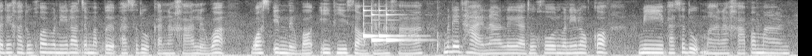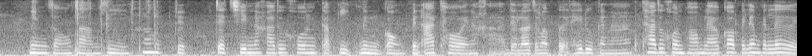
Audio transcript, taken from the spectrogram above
วัสดีค่ะทุกคนวันนี้เราจะมาเปิดพัสดุกันนะคะ หรือว่า What's in the Box EP 2 กันนะคะ ไม่ได้ถ่ายนานเลยอะทุกคนวันนี้เราก็มีพัสดุมานะคะ ประมาณ 1 2 3 4 5 6 7 7 ชิ้นนะคะ ทุกคนกับอีก 1 กล่องเป็นอาร์ตทอยนะคะ เดี๋ยวเราจะมาเปิดให้ดูกันนะ ถ้าทุกคนพร้อมแล้วก็ไปเริ่มกันเลย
